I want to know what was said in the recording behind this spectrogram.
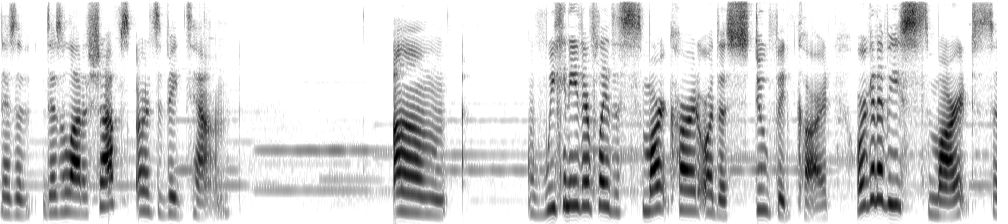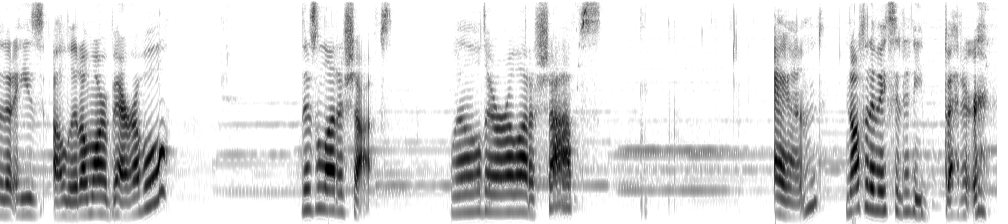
there's a there's a lot of shops, or it's a big town. Um, we can either play the smart card or the stupid card. We're gonna be smart so that he's a little more bearable. There's a lot of shops. Well, there are a lot of shops. And, not that it makes it any better.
